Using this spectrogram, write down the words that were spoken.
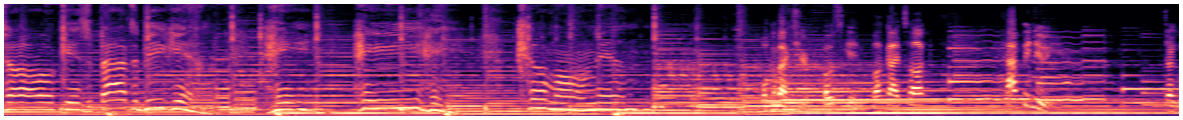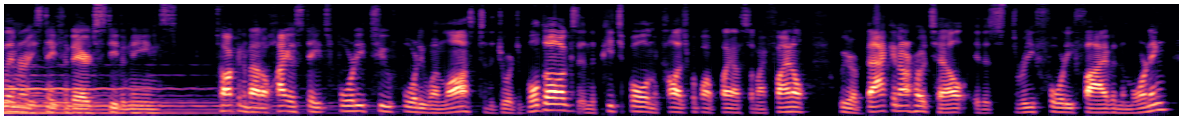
Talk is about to begin. Hey, hey, hey, come on in. Welcome back to your postgame Buckeye Talk. Happy New Year. Doug Lesmerises, Nathan Baird, Stephen Means, talking about Ohio State's 42-41 loss to the Georgia Bulldogs in the Peach Bowl in the college football playoff semifinal. We are back in our hotel. It is 3:45 in the morning,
